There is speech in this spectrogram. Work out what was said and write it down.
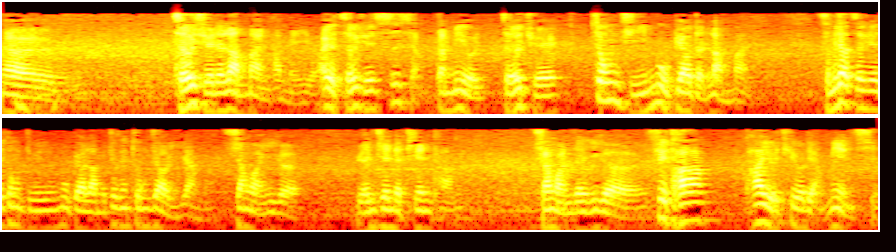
那哲学的浪漫他没有，还有哲学思想，但没有哲学终极目标的浪漫。什么叫哲学终极目标浪漫？就跟宗教一样，向往一个人间的天堂，向往的一个，所以他他有具有两面性。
